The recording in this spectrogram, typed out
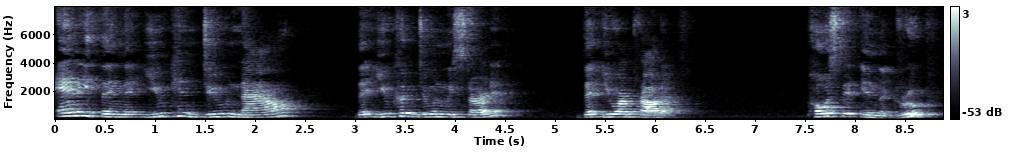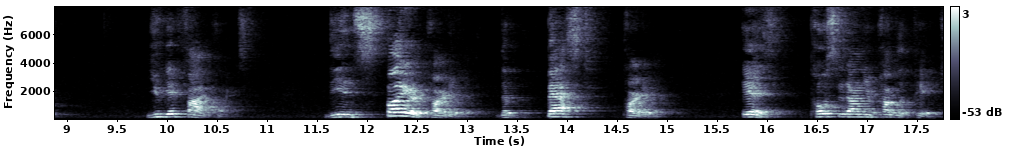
Anything that you can do now that you couldn't do when we started that you are proud of. Post it in the group. You get five points. The inspired part of it, the best part of it, is post it on your public page.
